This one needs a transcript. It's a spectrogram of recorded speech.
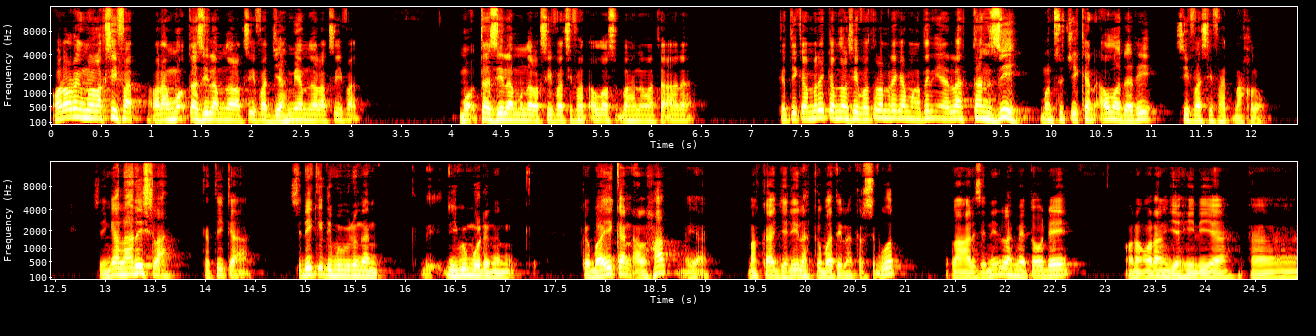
orang-orang yang menolak sifat, orang Mu'tazilah menolak sifat, Jahmiyah menolak sifat. Mu'tazilah menolak sifat-sifat Allah Subhanahu wa taala. Ketika mereka menolak sifat Allah, mereka mengatakan ini adalah tanzih, mensucikan Allah dari sifat-sifat makhluk. Sehingga larislah ketika sedikit dibumbu dengan dibumbu dengan kebaikan al-haq ya, maka jadilah kebatilan tersebut. Laris ini adalah metode orang-orang jahiliyah uh,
